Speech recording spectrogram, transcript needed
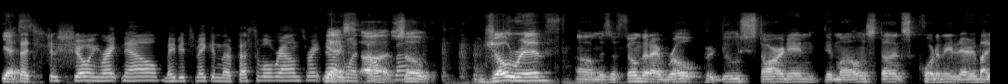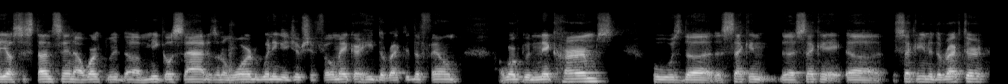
yes. that's just showing right now. Maybe it's making the festival rounds right now. Yes. You want to talk Uh, about? so, Joe Riv um, is a film that I wrote, produced, starred in, did my own stunts, coordinated everybody else's stunts in. I worked with uh, Miko Sad as an award-winning Egyptian filmmaker. He directed the film. I worked with Nick Herms, who was the the second the second uh second unit director.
